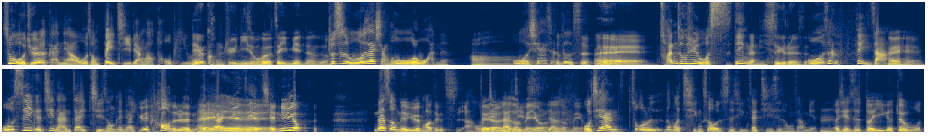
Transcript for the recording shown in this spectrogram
是我觉得干掉我从背脊凉到头皮。我因为恐惧，你怎么会有这一面这样子？不是我在想说，我完了，哦，我现在是个乐色，哎，传出去我死定了，你是个乐色，我是个废渣，我是一个竟然在集中跟人家约炮的人，哎而且还约自己的前女友。那时候没有约炮这个词啊，我简单解释那时候没有了，这样那时候没有，我竟然做了那么禽兽的事情，在即时通上面，嗯。而且是对一个对我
